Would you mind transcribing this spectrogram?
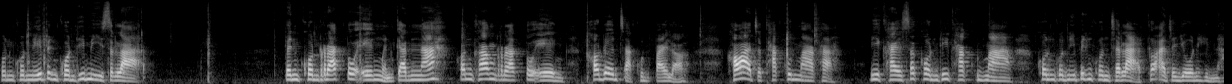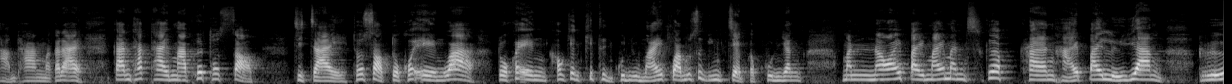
คนคนนี้เป็นคนที่มีสละ เป็นคนรักตัวเองเหมือนกันนะ ค่อนข้างรักตัวเอง เขาเดินจากคุณไปเหรอ เขาอาจจะทักคุณมาค่ะ มีใครสักคนที่ทักคุณมา คนคนนี้เป็นคนฉลาด ก็อาจจะโยนหินถามทางมาก็ได้ การทักทายมาเพื่อทดสอบ จิตใจทดสอบตัวเขาเองว่าตัวเขาเองเขายังคิดถึงคุณอยู่ไหมความรู้สึกยังเจ็บกับคุณยัง มันน้อยไปไหมมันเคลือบแคลงหายไปหรือยัง หรือ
